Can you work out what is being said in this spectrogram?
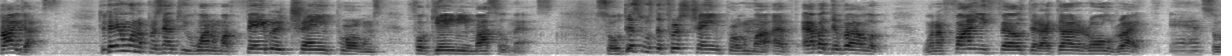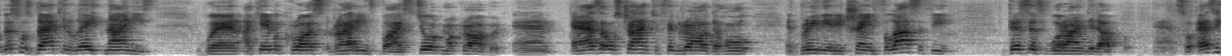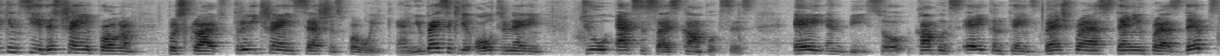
Hi guys, today I want to present to you one of my favorite training programs for gaining muscle mass. So this was the first training program I've ever developed when I finally felt that I got it all right. And so this was back in the late 90s when I came across writings by Stuart McRobert. And as I was trying to figure out the whole abbreviated training philosophy, this is what I ended up with. And so as you can see, this training program prescribes three training sessions per week. And you're basically alternating two exercise complexes, A and B. So complex A contains bench press, standing press, dips,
